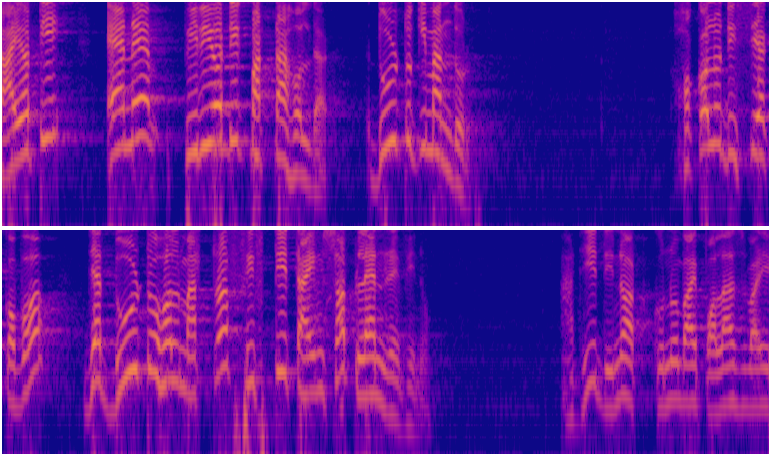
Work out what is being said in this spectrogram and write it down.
ৰায়তী and a periodic patta holder দূৰটো কিমান দূৰ? সকলো ডিচিয়ে ক'ব যে দূৰটো হ'ল মাত্ৰ fifty times of land revenue আজিৰ দিনত কোনোবাই পলাশবাৰী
